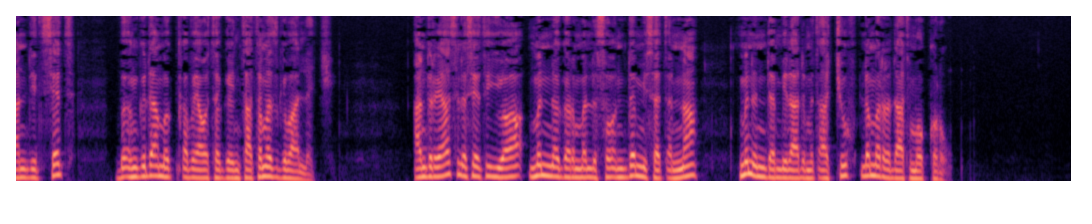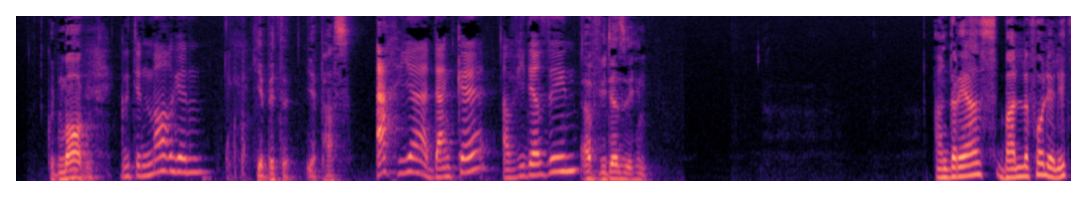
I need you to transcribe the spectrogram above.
አንዲት ሴት በእንግዳ መቀበያው ተገኝታ ተመዝግባለች። አንድሪያስ ለሴትየዋ ምን ነገር መልሶ እንደሚሰጥና ምን እንደሚል አድምጣችሁ ለመረዳት ሞክሩ። Guten Morgen. Guten Morgen. Hier bitte, Ihr Pass. Ach ja, danke. Auf Wiedersehen. Auf Wiedersehen. አንድሪያስ ባለፈው ሌሊት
